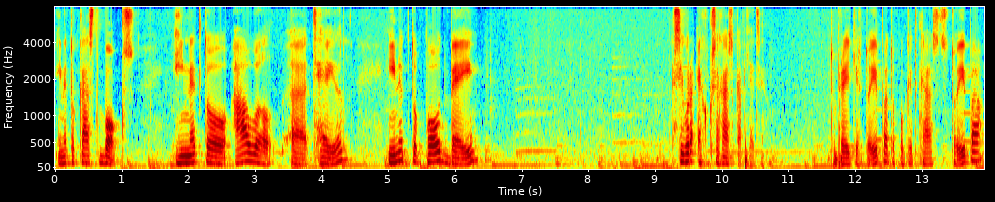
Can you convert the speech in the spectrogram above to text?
είναι το Castbox, είναι το Owl uh, Tail, είναι το Podbay, Σίγουρα έχω ξεχάσει κάποια έτσι. Το Breaker το είπα, το Pocket Cast το είπα.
